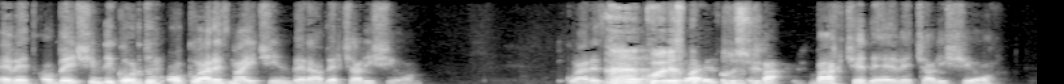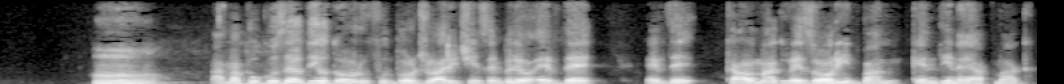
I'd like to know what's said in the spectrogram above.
Evet o ben şimdi gördüm o Quaresma için beraber çalışıyor. Quaresma, He, Quaresma çalışıyor. Ba- bahçede evet çalışıyor. Hmm. Ama bu güzel değil doğru. Futbolcular için sen biliyor evde evde kalmak ve zor idman kendine yapmak.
